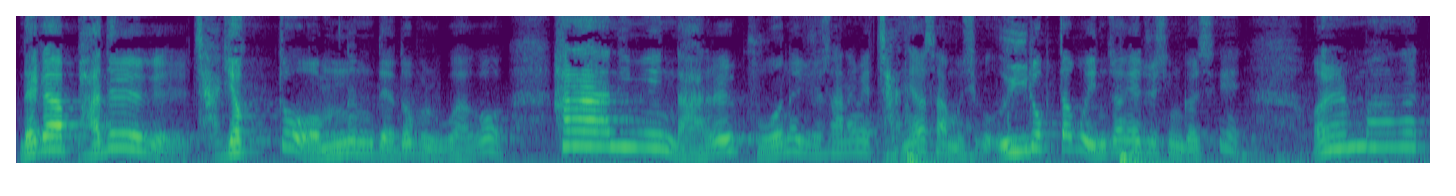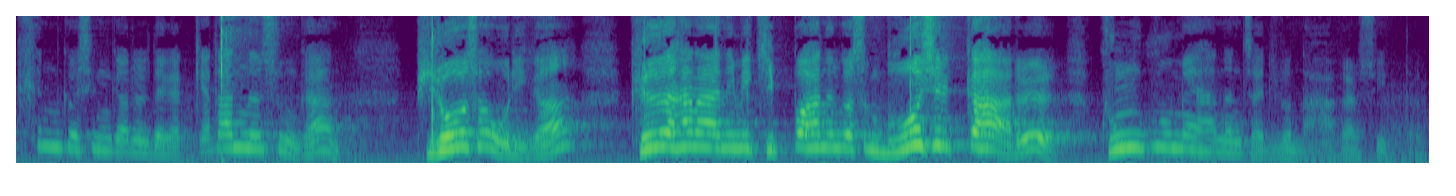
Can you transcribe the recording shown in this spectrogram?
내가 받을 자격도 없는데도 불구하고, 하나님이 나를 구원해 주셔서 하나님의 자녀 삼으시고, 의롭다고 인정해 주신 것이 얼마나 큰 것인가를 내가 깨닫는 순간, 비로소 우리가 그 하나님이 기뻐하는 것은 무엇일까를 궁금해하는 자리로 나아갈 수 있다고요.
